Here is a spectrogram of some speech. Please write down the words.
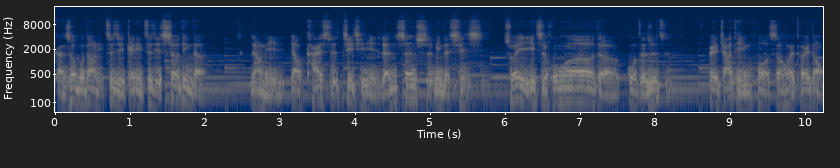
感受不到你自己给你自己设定的。让你要开始记起你人生使命的信息，所以一直浑浑噩噩的过着日子，被家庭或社会推动，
